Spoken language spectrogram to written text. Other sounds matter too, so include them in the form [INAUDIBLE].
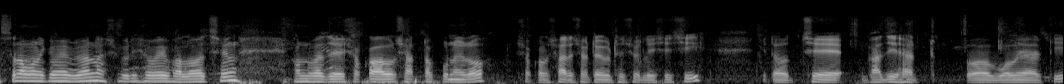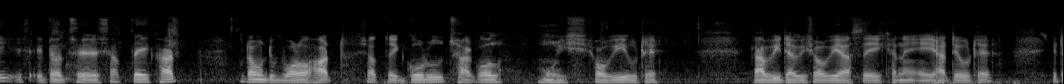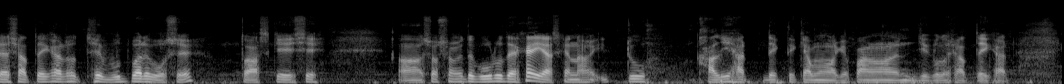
আসসালামু আলাইকুম এভরিওয়ান আশা করি সবাই ভালো আছেন। এখন বাজে সকাল সাতটা পনেরো, সকাল সাড়ে ছটায় উঠে চলে এসেছি। এটা হচ্ছে গাজীরহাট বলে আর কি। এটা হচ্ছে সাপ্তাহিক হাট, মোটামুটি বড় হাট। সাপ্তাহিক গরু, ছাগল, মহিষ সবই উঠে। গাভি টাভি সবই আছে এখানে, এই হাটে উঠে। এটা সাপ্তাহিক হাট হচ্ছে বুধবারে বসে। তো আজকে এসে সবসময় তো গরু দেখাই, আজকে না একটু খালি হাট দেখতে কেমন লাগে? পার্মানেন্ট যেগুলো সাপ্তাহিক হাট,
